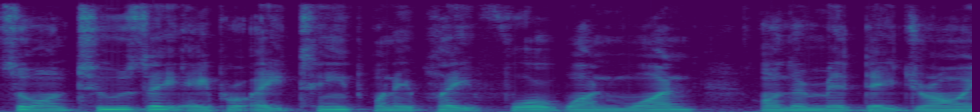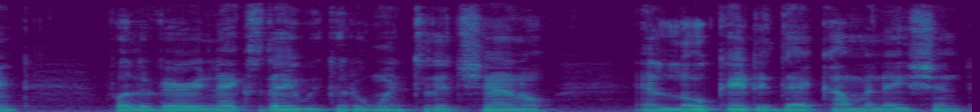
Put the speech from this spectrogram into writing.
So on Tuesday, April 18th, when they played 4-1-1 on their midday drawing, for the very next day, we could have went to the channel and located that combination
